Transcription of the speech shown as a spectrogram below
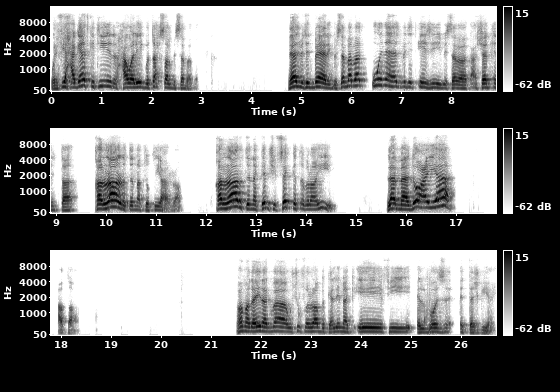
وإن في حاجات كتير حواليك بتحصل بسببك. ناس بتتبارك بسببك وناس بتتأذي بسببك عشان أنت قررت إنك تطيع الرب. قررت إنك تمشي في سكة إبراهيم. لما دعي أطاع غمض عينك بقى وشوف الرب كلمك إيه في الجزء التشجيعي.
